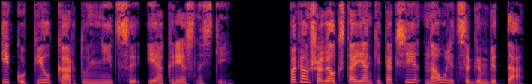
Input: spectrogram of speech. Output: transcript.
и купил карту Ниццы и окрестностей. Пока он шагал к стоянке такси на улице Гамбита,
